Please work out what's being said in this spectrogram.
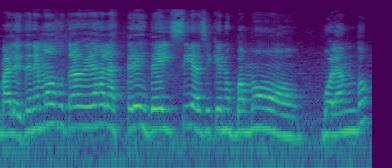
Vale, tenemos otra vez a las 3 Daisy, así que nos vamos volando.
